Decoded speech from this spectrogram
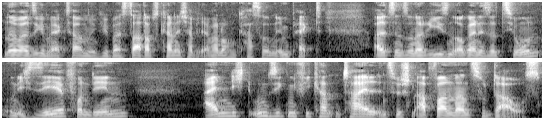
ne, weil sie gemerkt haben, irgendwie bei Startups kann ich, habe ich einfach noch einen krasseren Impact als in so einer riesen Organisation. Und ich sehe von denen einen nicht unsignifikanten Teil inzwischen abwandern zu DAOs.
